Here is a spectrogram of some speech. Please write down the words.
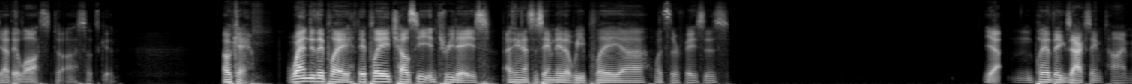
Yeah, they lost to us. That's good. Okay. When do they play? They play Chelsea in three days. I think that's the same day that we play. Uh, what's their faces? Yeah, mm, play at the exact same time.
